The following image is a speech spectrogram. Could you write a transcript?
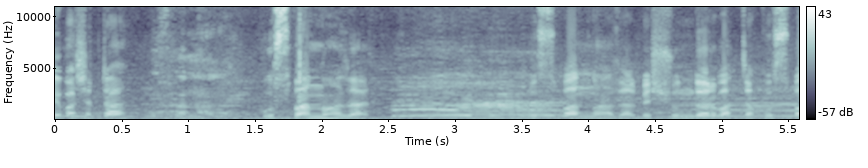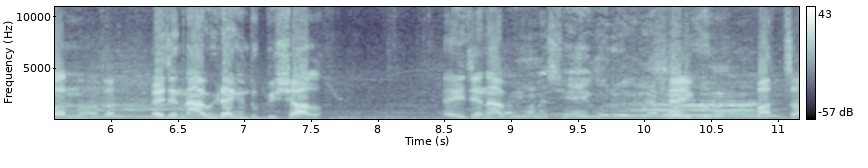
এ পাশেরটা? পুষ্পান্ন হাজার পুষ্পান্ন হাজার বেশ সুন্দর বাচ্চা পুষ্পান্ন হাজার এই যে নাভিটা কিন্তু বিশাল। এই যে নাভি। মানে সেই গরু সেই গরু। বাচ্চা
